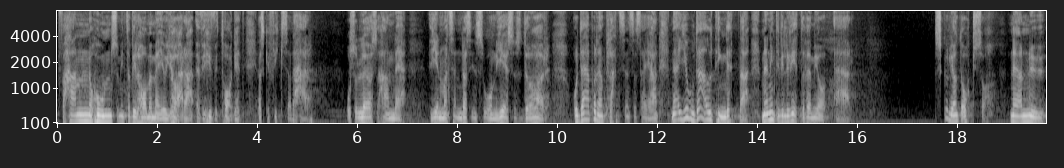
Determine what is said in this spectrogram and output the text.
För han och hon som inte vill ha med mig att göra överhuvudtaget, jag ska fixa det här. Och så löser han det genom att sända sin son Jesus dör. Och där på den platsen så säger han, när jag gjorde allting detta, när ni inte ville veta vem jag är, skulle jag inte också, när jag nu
